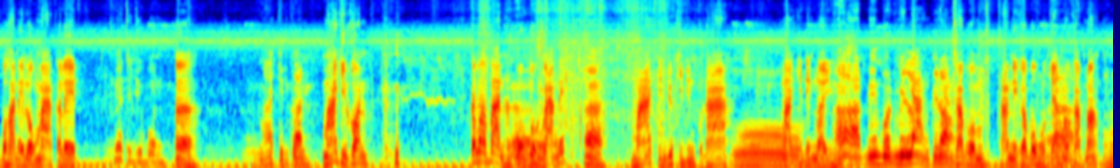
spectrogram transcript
บ่ทันได้ลงมากก็เลยเลือดจะอยู่บน เออ หมากินก่อนหมากินก่อน แต่ว่าบ้านหันปลูกอยู่ข้างล่างเด้อ่าหมากินอยู่ขี้ดินปุ่นนะโอ้หมากินเด็กน้อยอยู่หาอาจมีบนมีล่างพี่น้อง ครับผม อันนี้ก็บ่ฮู้จักอ่าเนาะครับเนาะอืม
